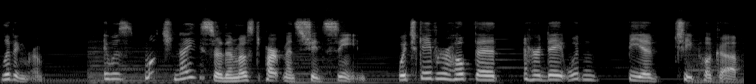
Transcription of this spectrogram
living room. It was much nicer than most apartments she'd seen, which gave her hope that her date wouldn't be a cheap hookup.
